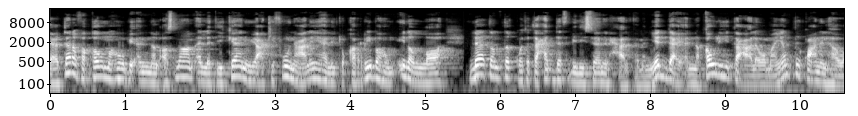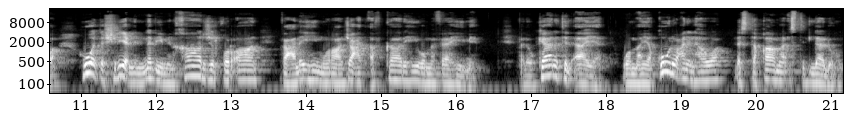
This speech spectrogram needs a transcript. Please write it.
اعترف قومه بأن الأصنام التي كانوا يعكفون عليها لتقربهم إلى الله لا تنطق وتتحدث بلسان الحال. فمن يدعي أن قوله تعالى وما ينطق عن الهوى هو تشريع للنبي من خارج القرآن فعليه مراجعة أفكاره ومفاهيمه. فلو كانت الآية وما يقول عن الهوى لاستقام استدلالهم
